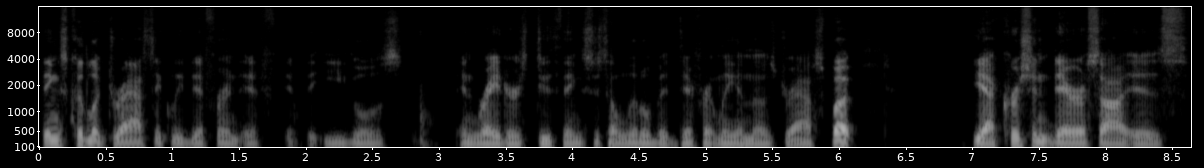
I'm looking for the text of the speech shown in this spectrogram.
Things could look drastically different if if the Eagles and Raiders do things just a little bit differently in those drafts. But yeah, Christian Darrisaw is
